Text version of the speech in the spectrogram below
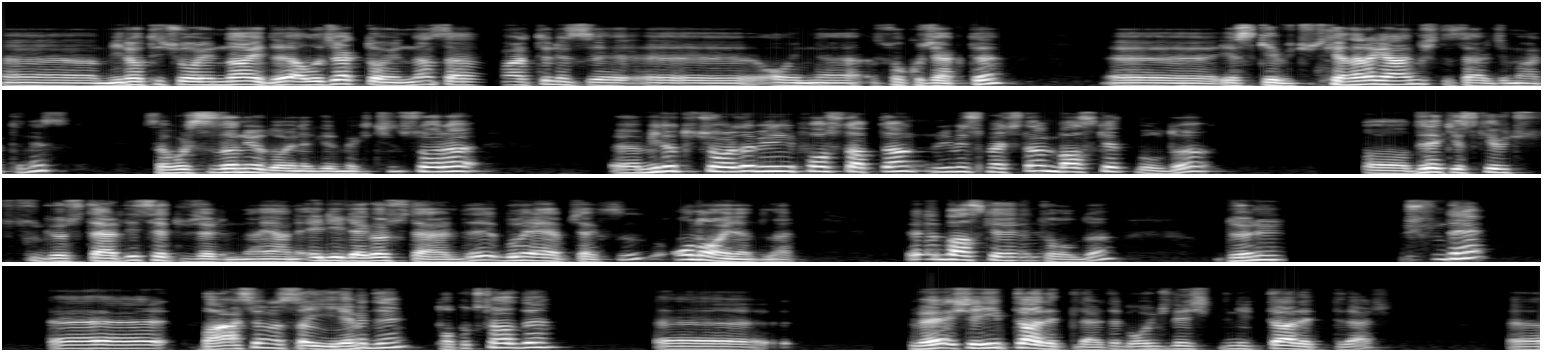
E, Mirotic oyundaydı. Alacaktı oyundan. Sergio Martinez'i e, oyuna sokacaktı. E, Yaskevicius kenara gelmişti Sergio Martinez. Sabırsızlanıyordu oyuna girmek için. Sonra e, Mirotic orada bir post-up'tan, remis maçtan basket buldu. O, direkt Yaskevicius'un gösterdiği set üzerinden yani eliyle gösterdi. Bunu yapacaksınız. Onu oynadılar. Ve basket oldu. Dönüşünde e, Barcelona sayı yemedi. Topu çaldı. E, ve şeyi iptal ettiler. Tabii oyuncu değişikliğini iptal ettiler. E,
